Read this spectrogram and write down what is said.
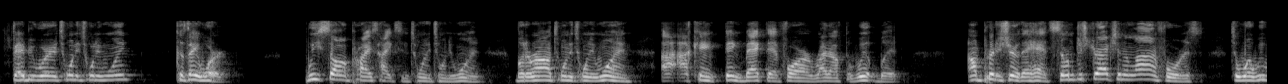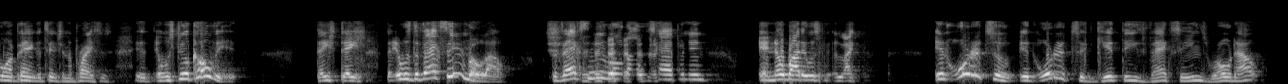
February 2021? Because they were. We saw price hikes in 2021, but around 2021, I, I can't think back that far right off the whip, but I'm pretty sure they had some distraction in line for us to where we weren't paying attention to prices. It, it was still COVID. They they it was the vaccine rollout. The vaccine rollout was happening, and nobody was like, in order to in order to get these vaccines rolled out,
